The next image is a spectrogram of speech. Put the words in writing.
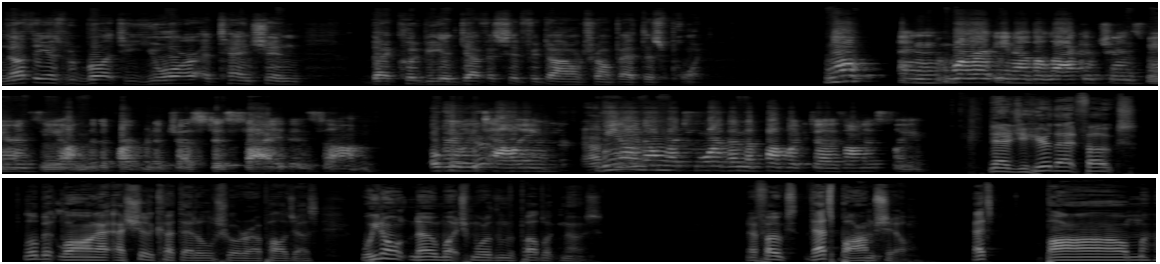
Nothing has been brought to your attention that could be a deficit for Donald Trump at this point. No, and we're you know the lack of transparency on the Department of Justice side is um, Okay, really yeah. telling. We don't know much more than the public does, honestly. Now, did you hear that, folks? A little bit long. I, I should have cut that a little shorter. I apologize. We don't know much more than the public knows. Now, folks, that's bombshell. That's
